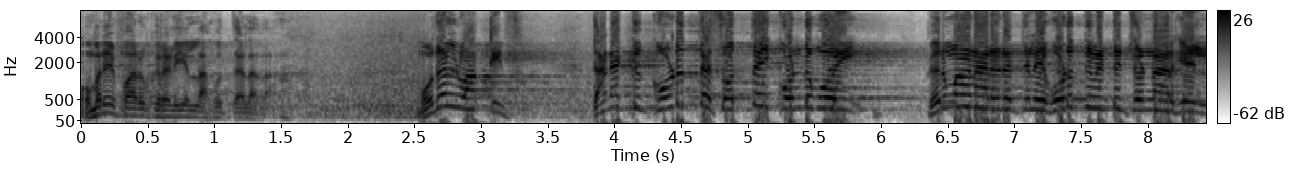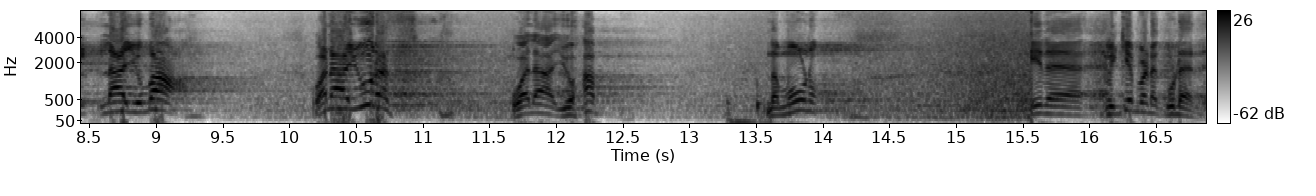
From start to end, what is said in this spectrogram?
உமரே ஃபாரூக் அலி அல்லாஹு தான். முதல் வாக்கிஃப் தனக்கு கொடுத்த சொத்தை கொண்டு போய் பெருமானாரிடத்திலே கொடுத்து விட்டு சொன்னார்கள் லா யுபா வலா யூரஸ் வலா யுஹப். இந்த மூணும் இதை விற்கப்படக்கூடாது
